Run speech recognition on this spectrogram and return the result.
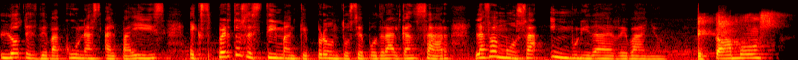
lotes de vacunas al país, expertos estiman que pronto se podrá alcanzar la famosa inmunidad de rebaño. Estamos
